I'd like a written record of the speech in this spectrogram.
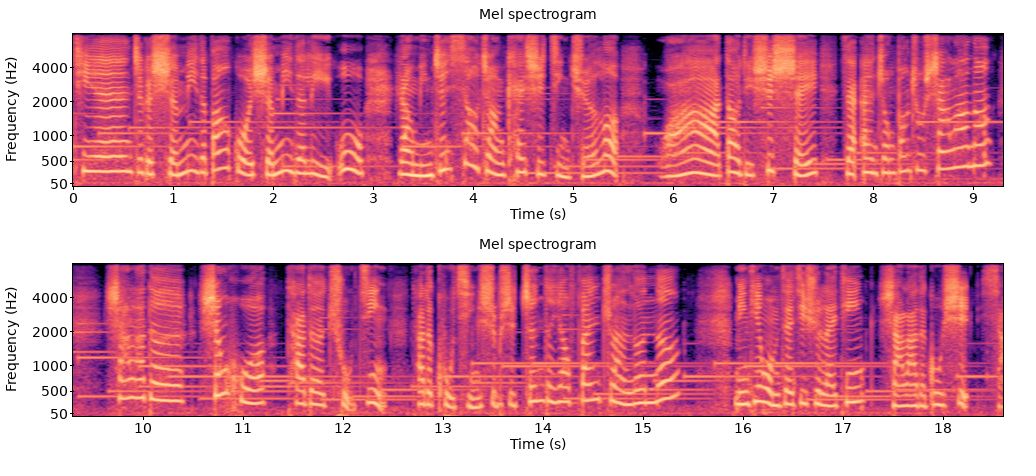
天这个神秘的包裹、神秘的礼物，让明真校长开始警觉了。哇，到底是谁在暗中帮助莎拉呢？莎拉的生活、她的处境、她的苦情，是不是真的要翻转了呢？明天我们再继续来听莎拉的故事，《小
